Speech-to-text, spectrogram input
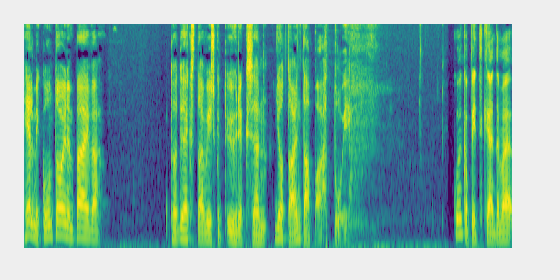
helmikuun toinen päivä 1959 jotain tapahtui. Kuinka pitkään tämä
